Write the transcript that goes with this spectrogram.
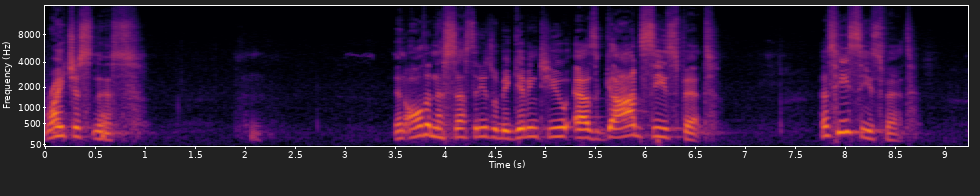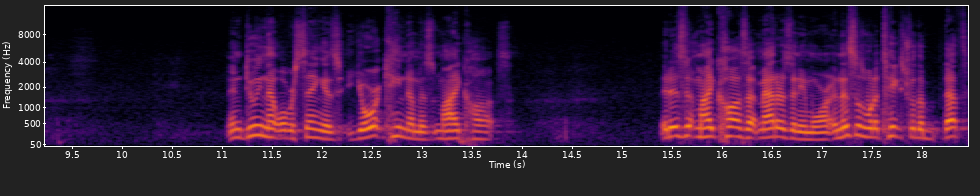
righteousness. And all the necessities will be given to you as God sees fit, as he sees fit. In doing that, what we're saying is, your kingdom is my cause. It isn't my cause that matters anymore. And this is what it takes for the, that's,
